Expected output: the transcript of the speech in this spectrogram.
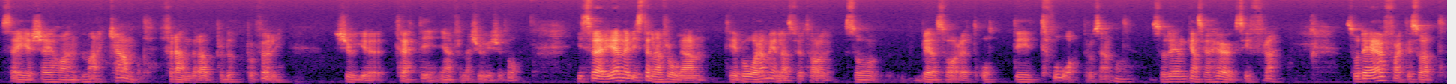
säger sig ha en markant förändrad produktportfölj 2030 jämfört med 2022. I Sverige när vi ställde den frågan till våra medlemsföretag så blev svaret 82 procent. Så det är en ganska hög siffra. Så det är faktiskt så att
